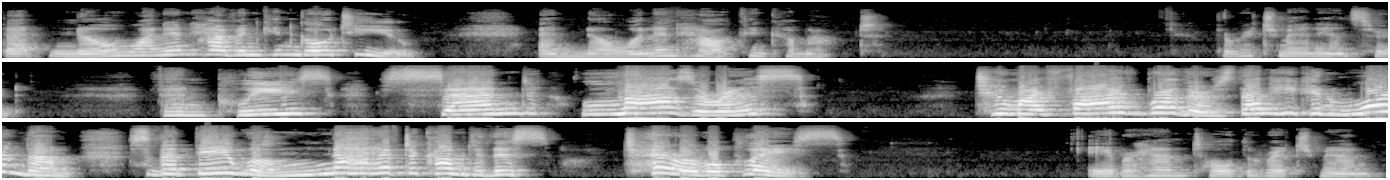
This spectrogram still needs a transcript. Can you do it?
that no one in heaven can go to you, and no one in hell can come out. The rich man answered, Then please send Lazarus to my five brothers, then he can warn them so that they will not have to come to this terrible place. Abraham told the rich man,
